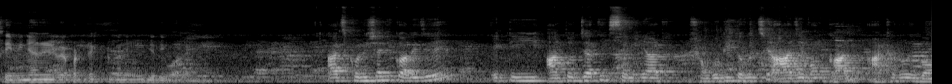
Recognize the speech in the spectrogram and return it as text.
সেমিনারের ব্যাপারটা একটুখানি যদি বলেন। আজ খলিশানী কলেজে একটি আন্তর্জাতিক সেমিনার সংগঠিত হচ্ছে আজ এবং কাল, আঠেরো এবং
